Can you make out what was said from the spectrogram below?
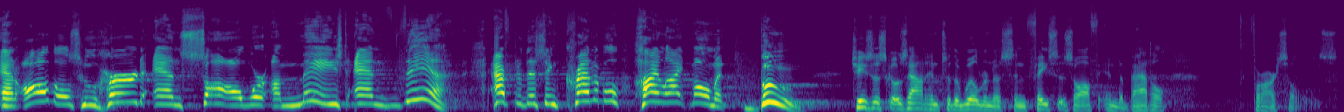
and all those who heard and saw were amazed. And then, after this incredible highlight moment, boom, Jesus goes out into the wilderness and faces off in the battle for our souls.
